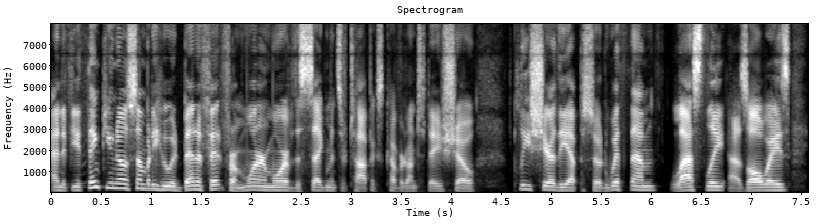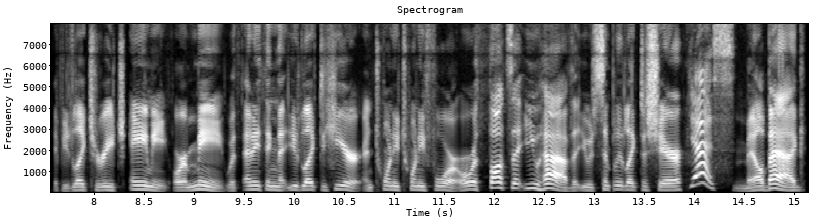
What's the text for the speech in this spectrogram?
And if you think you know somebody who would benefit from one or more of the segments or topics covered on today's show, please share the episode with them. Lastly, as always, if you'd like to reach Amy or me with anything that you'd like to hear in 2024 or with thoughts that you have that you would simply like to share, Yes. mailbag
